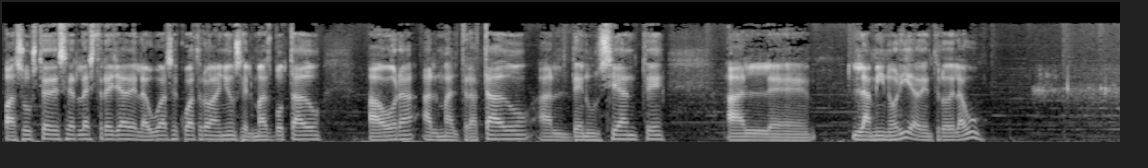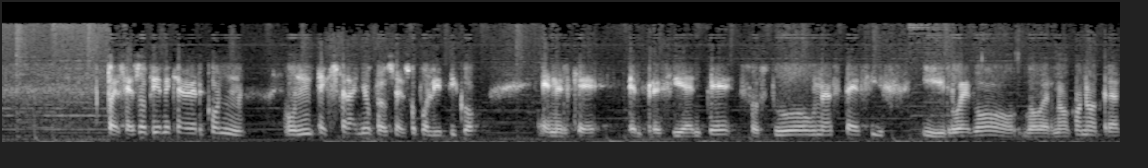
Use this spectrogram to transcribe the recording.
pasó usted de ser la estrella de la U hace cuatro años, el más votado, ahora al maltratado, al denunciante, al eh, la minoría dentro de la U? Pues eso tiene que ver con un extraño proceso político en el que el presidente sostuvo unas tesis y luego gobernó con otras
